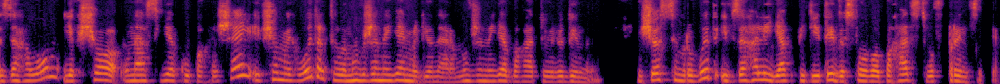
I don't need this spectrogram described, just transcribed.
Загалом, якщо у нас є купа грошей, якщо ми їх витратили, ми вже не є мільйонером, ми вже не є багатою людиною. Що з цим робити, і взагалі як підійти до слова багатство в принципі.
